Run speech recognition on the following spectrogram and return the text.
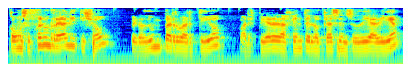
como si fuera un reality show pero de un pervertido para espiar a la gente en lo que hace en su día a día,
